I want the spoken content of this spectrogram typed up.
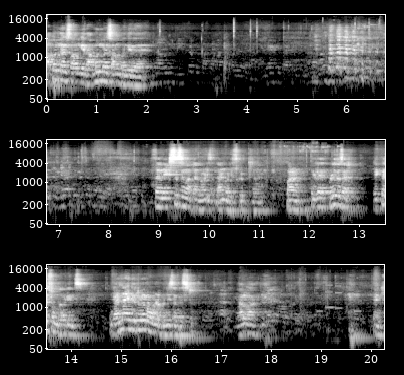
ಅಪ್ಪನ ಮೇಲೆ ಸಾಂಗ್ ಇದೆ, ಅಮ್ಮನ ಮೇಲೆ ಸಾಂಗ್ ಬಂದಿದೆ. ಸರ್ ನೆಕ್ಸ್ಟ್ ಅಂತ ನೋಡಿ ಸರ್ ನಾನು ನೋಡಿ ಸ್ಕ್ರಿಪ್ಟ್ ಮಾಡೋಣ. Producer sir. Request from audience ಗಂಡ ಹೆಂಗಿದ್ರು ಮಾಡೋಣ ಬನ್ನಿ ಸರ್ ಬೆಸ್ಟ್ ಅಲ್ವಾ? ಥ್ಯಾಂಕ್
